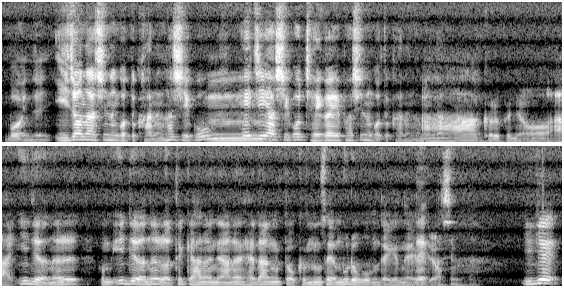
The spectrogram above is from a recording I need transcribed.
뭐 이제 이전하시는 것도 가능하시고 음. 해지하시고 재가입하시는 것도 가능합니다. 아 그렇군요. 아 이전을 그럼 이전을 어떻게 하느냐는 해당 또 금융사에 물어보면 되겠네요. 네, 그죠? 맞습니다. 이게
